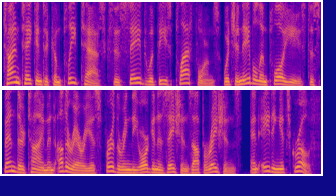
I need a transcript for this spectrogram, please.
Time taken to complete tasks is saved with these platforms, which enable employees to spend their time in other areas furthering the organization's operations and aiding its growth.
